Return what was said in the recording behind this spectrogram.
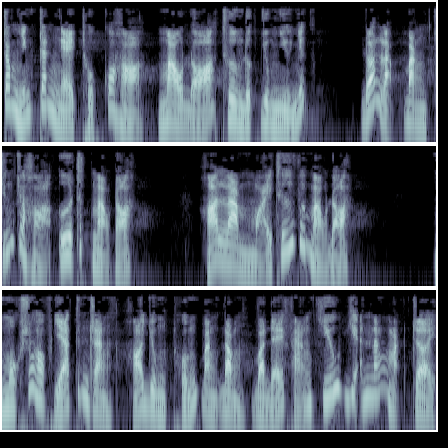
Trong những tranh nghệ thuật của họ, màu đỏ thường được dùng nhiều nhất. Đó là bằng chứng cho họ ưa thích màu đỏ. Họ làm mọi thứ với màu đỏ. Một số học giả tin rằng họ dùng thuẫn bằng đồng và để phản chiếu với ánh nắng mặt trời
